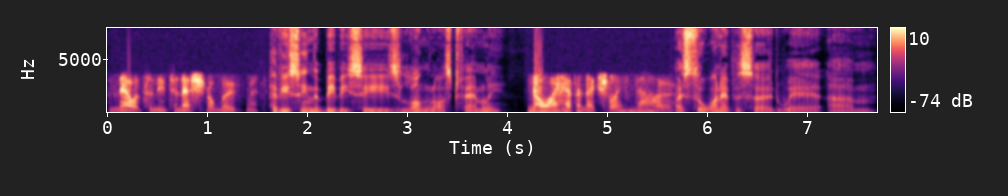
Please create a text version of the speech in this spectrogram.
Now it's an international movement. Have you seen the BBC's Long Lost Family? No, I haven't actually. No. I saw one episode where um,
